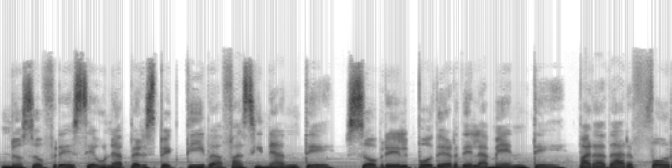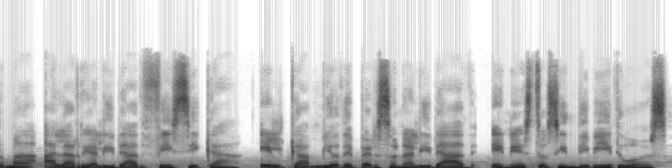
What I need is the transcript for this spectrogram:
nos ofrece una perspectiva fascinante sobre el poder de la mente para dar forma a la realidad física. El cambio de personalidad en estos individuos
